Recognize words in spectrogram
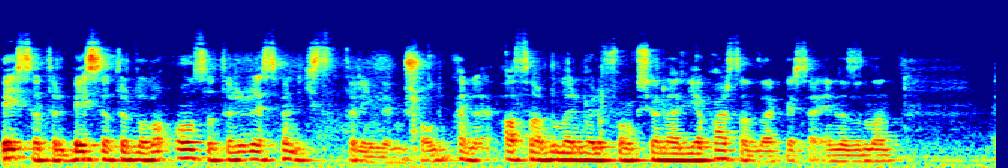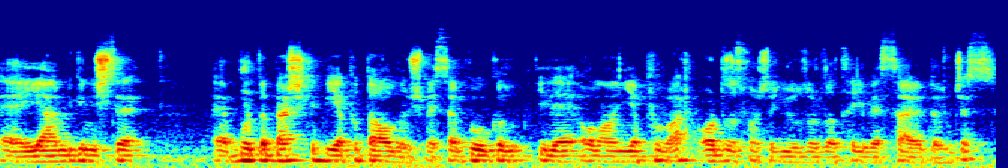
5 satır 5 satırda olan 10 satırı resmen 2 satıra indirmiş olduk. Hani aslında bunları böyle fonksiyonel yaparsanız arkadaşlar en azından e, yarın bir gün işte burada başka bir yapı daha olmuş. Mesela Google ile olan yapı var. Orada da sonuçta user datayı vesaire döneceğiz.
